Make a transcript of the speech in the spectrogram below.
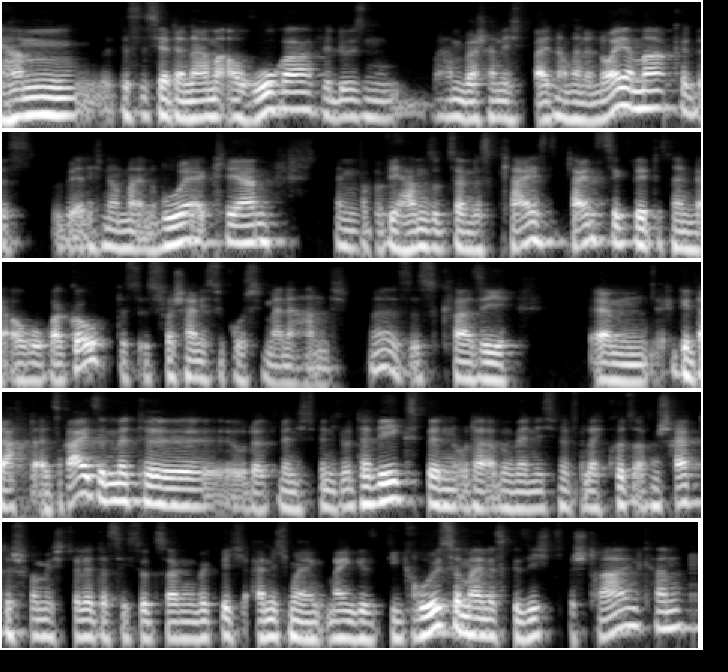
Wir haben, das ist ja der Name Aurora. Wir lösen, haben wahrscheinlich bald nochmal eine neue Marke. Das werde ich nochmal in Ruhe erklären. Ähm, aber wir haben sozusagen das kleinste, kleinste Gerät, das nennen wir Aurora Go. Das ist wahrscheinlich so groß wie meine Hand. Ne? Das ist quasi ähm, gedacht als Reisemittel oder wenn ich, wenn ich unterwegs bin oder aber wenn ich mir vielleicht kurz auf den Schreibtisch vor mich stelle, dass ich sozusagen wirklich eigentlich mein, mein, die Größe meines Gesichts bestrahlen kann.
